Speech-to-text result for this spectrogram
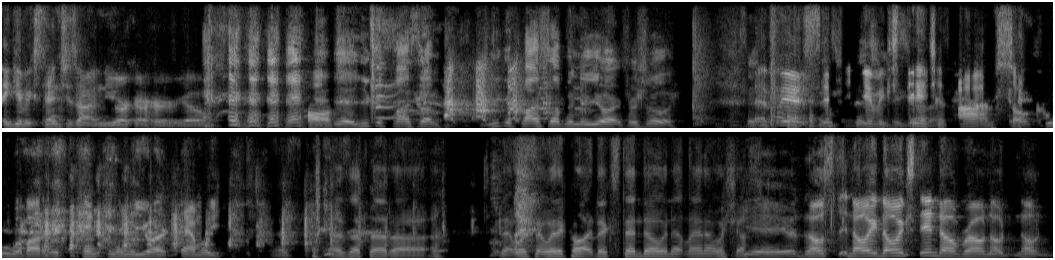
they give extensions out in New York. I heard, yo. Yeah, you can find something. You can find something in New York for sure. That man said you give extensions. I'm so cool about an extension in New York, family. Is, is that that uh that what's that what they call it the extendo in Atlanta? Which Yeah, no, no, no extendo, bro. No, no,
